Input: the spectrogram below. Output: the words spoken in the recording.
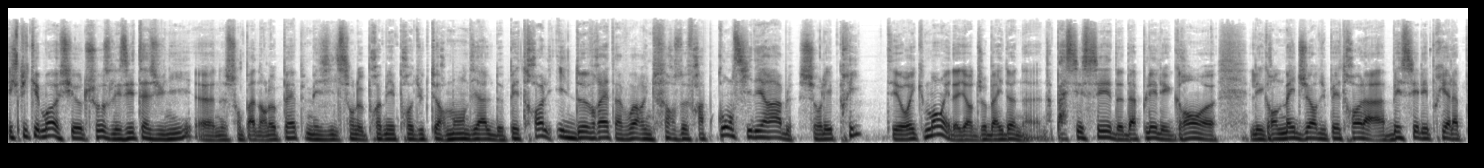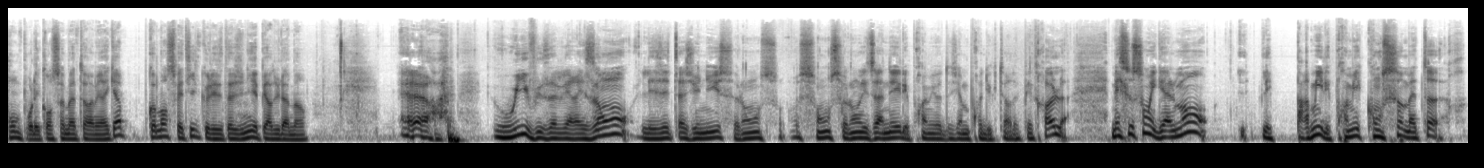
Expliquez-moi aussi autre chose. Les États-Unis euh, ne sont pas dans l'OPEP, mais ils sont le premier producteur mondial de pétrole. Ils devraient avoir une force de frappe considérable sur les prix théoriquement, et d'ailleurs Joe Biden n'a pas cessé d'appeler les grands, euh, les grandes majors du pétrole à baisser les prix à la pompe pour les consommateurs américains. Comment se fait-il que les États-Unis aient perdu la main? Alors, oui, vous avez raison. Les États-Unis sont, selon les années, les premiers ou deuxièmes producteurs de pétrole, mais ce sont également les, parmi les premiers consommateurs.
